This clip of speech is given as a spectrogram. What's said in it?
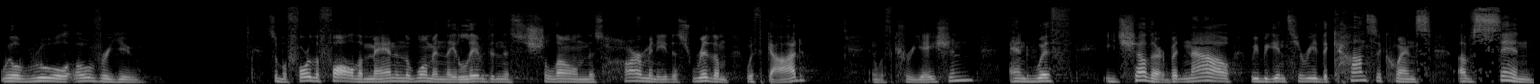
will rule over you. So before the fall, the man and the woman, they lived in this shalom, this harmony, this rhythm with God and with creation and with each other. But now we begin to read the consequence of sin.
